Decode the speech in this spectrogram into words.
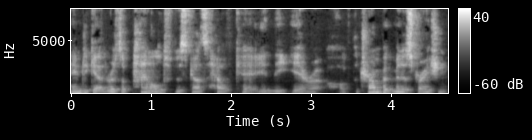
came together as a panel to discuss healthcare in the era of the Trump administration.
